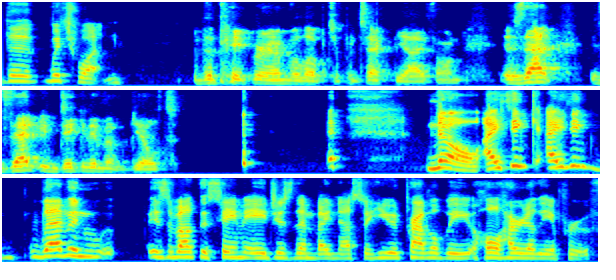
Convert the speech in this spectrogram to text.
The which one? The paper envelope to protect the iPhone is that is that indicative of guilt? No, I think I think Levin is about the same age as them by now, so he would probably wholeheartedly approve.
